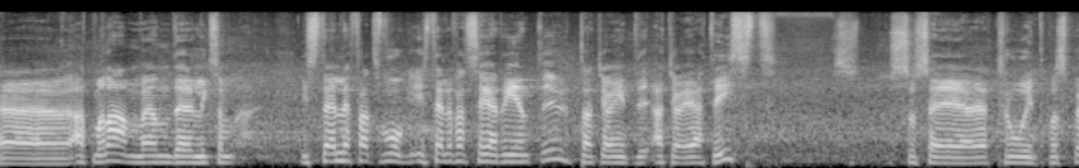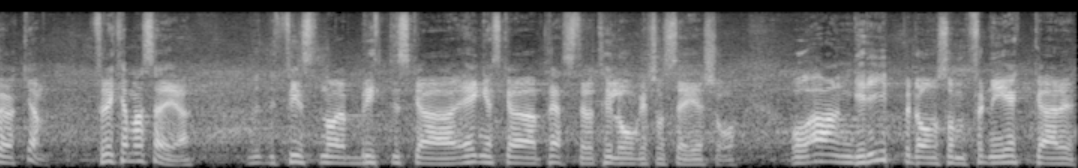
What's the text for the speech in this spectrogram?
Mm. Uh, att man använder, liksom, istället, för att våga, istället för att säga rent ut att jag, inte, att jag är ateist, så, så säger jag jag tror inte på spöken. För det kan man säga. Det finns några brittiska, engelska präster och teologer som säger så och angriper de som förnekar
